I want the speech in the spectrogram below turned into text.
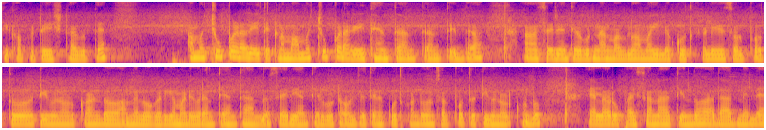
ಸಿಕ್ಕಾಪಟ್ಟೆ ಇಷ್ಟ ಆಗುತ್ತೆ. ಅಮ್ಮ ಚುಪ್ಪಡಾಗೈತೆ ಕಣಮ್ಮ, ಅಮ್ಮ ಚುಪ್ಪಡಾಗೈತೆ ಅಂತ ಅಂತ ಅಂತಿದ್ದ. ಸರಿ ಅಂತ ಹೇಳ್ಬಿಟ್ಟು ನನ್ನ ಮಗಳು, ಅಮ್ಮ ಇಲ್ಲೇ ಕೂತ್ಕೊಳ್ಳಿ, ಸ್ವಲ್ಪ ಹೊತ್ತು ಟಿ ವಿ ನೋಡ್ಕೊಂಡು ಆಮೇಲೆ ಹೋಗಿ ಅಡುಗೆ ಮಾಡಿವ್ರಂತೆ ಅಂತ ಅಂದ್ಲು. ಸರಿ ಅಂತ ಹೇಳ್ಬಿಟ್ಟು ಅವಳ ಜೊತೆ ಕೂತ್ಕೊಂಡು ಒಂದು ಸ್ವಲ್ಪ ಹೊತ್ತು ಟಿ ವಿ ನೋಡಿಕೊಂಡು ಎಲ್ಲರೂ ಪಾಯಸನ ತಿಂದು ಅದಾದಮೇಲೆ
